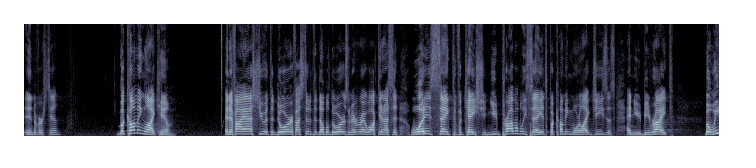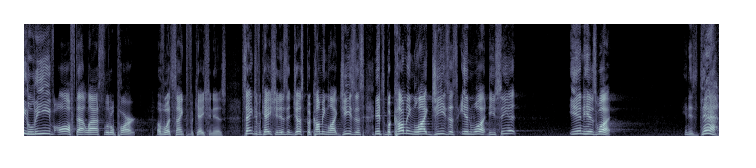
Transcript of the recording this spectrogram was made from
end of verse 10? Becoming like him. And if I asked you at the door, if I stood at the double doors when everybody walked in I said, What is sanctification? You'd probably say it's becoming more like Jesus, and you'd be right. But we leave off that last little part of what sanctification is. Sanctification isn't just becoming like Jesus, it's becoming like Jesus in what? Do you see it? In his what? In his death.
